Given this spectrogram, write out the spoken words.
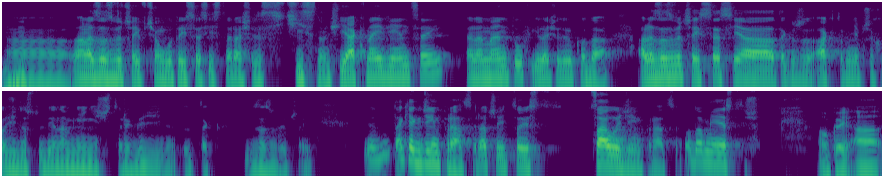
Mhm. E, No ale zazwyczaj w ciągu tej sesji stara się ścisnąć jak najwięcej elementów, ile się tylko da. Ale zazwyczaj sesja, także aktor nie przychodzi do studia na mniej niż 4 godziny. To tak zazwyczaj. Tak jak dzień pracy. Raczej to jest cały dzień pracy. Podobnie jest też Okej, a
